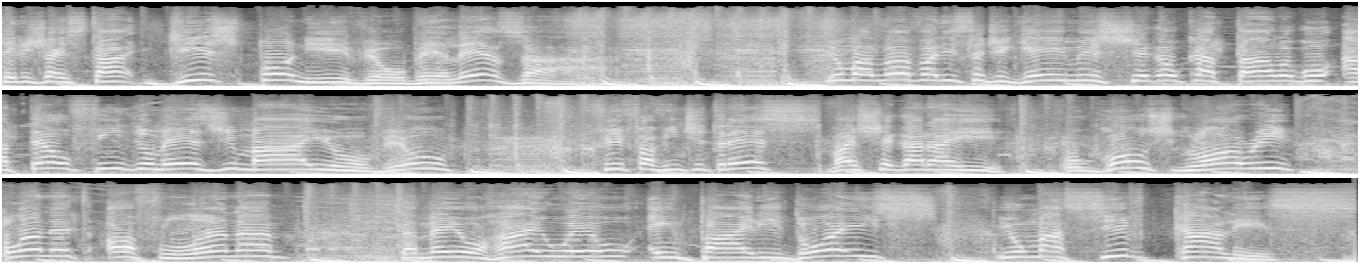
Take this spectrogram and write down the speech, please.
que ele já está disponível, beleza? E uma nova lista de games chega ao catálogo até o fim do mês de maio, viu? FIFA 23 vai chegar aí o Ghost Glory, Planet of Lana, também o Highway Empire 2 e o Massive Callis.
